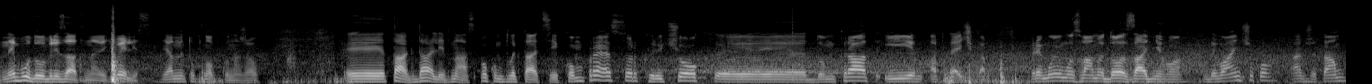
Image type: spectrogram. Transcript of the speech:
Не буду обрізати навіть, виліз. Я не ту кнопку нажав. Е, так, далі в нас по комплектації компресор, крючок, е, домкрат і аптечка. Прямуємо з вами до заднього диванчику, адже там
